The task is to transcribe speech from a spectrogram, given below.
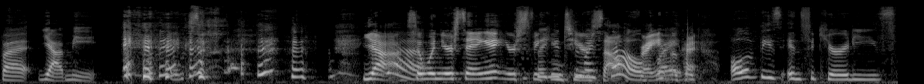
But yeah, me. Thanks. yeah. Yeah. So when you're saying it, you're speaking it to, yourself, right? Okay. Like, all of these insecurities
